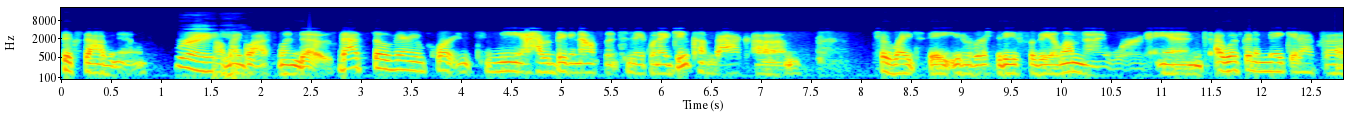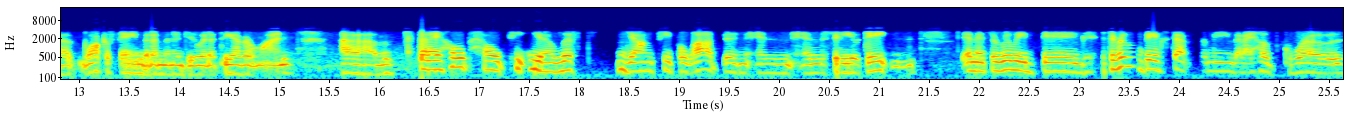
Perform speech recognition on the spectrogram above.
Sixth Avenue Right. out my glass windows. That's so very important to me. I have a big announcement to make when I do come back um, to Wright State University for the Alumni Award. And I was going to make it at the Walk of Fame, but I'm going to do it at the other one. Um, that I hope help, you know, lift young people up in, in, in the city of Dayton. And it's a really big, it's a really big step for me that I hope grows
